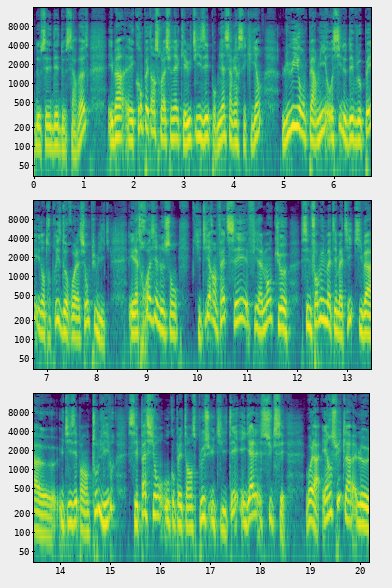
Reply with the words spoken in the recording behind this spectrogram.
de CDD de serveuse, et eh ben les compétences relationnelles qu'elle utilisait pour bien servir ses clients lui ont permis aussi de développer une entreprise de relations publiques. Et la troisième leçon qui tire en fait, c'est finalement que c'est une formule mathématique qui va euh, utiliser pendant tout le livre, c'est passion ou compétences plus utilité égale succès. Voilà. Et ensuite, là, le,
